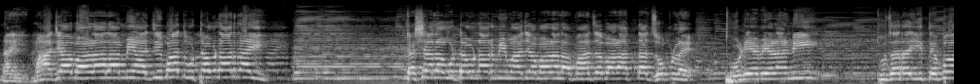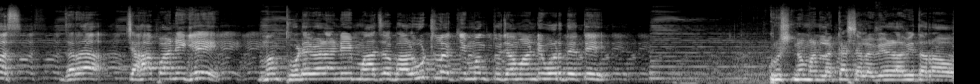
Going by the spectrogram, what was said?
नाही. माझ्या बाळाला मी अजिबात उठवणार नाही. कशाला उठवणार मी माझ्या बाळाला? माझं बाळ आता झोपलंय. थोड्या वेळाने तू जरा इथे बस. जरा चहा पाणी घे. मग थोड्या वेळाने माझं बाळ उठलं की मग तुझ्या मांडीवर देते. कृष्ण म्हणला कशाला वेळ लावी तर राव?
